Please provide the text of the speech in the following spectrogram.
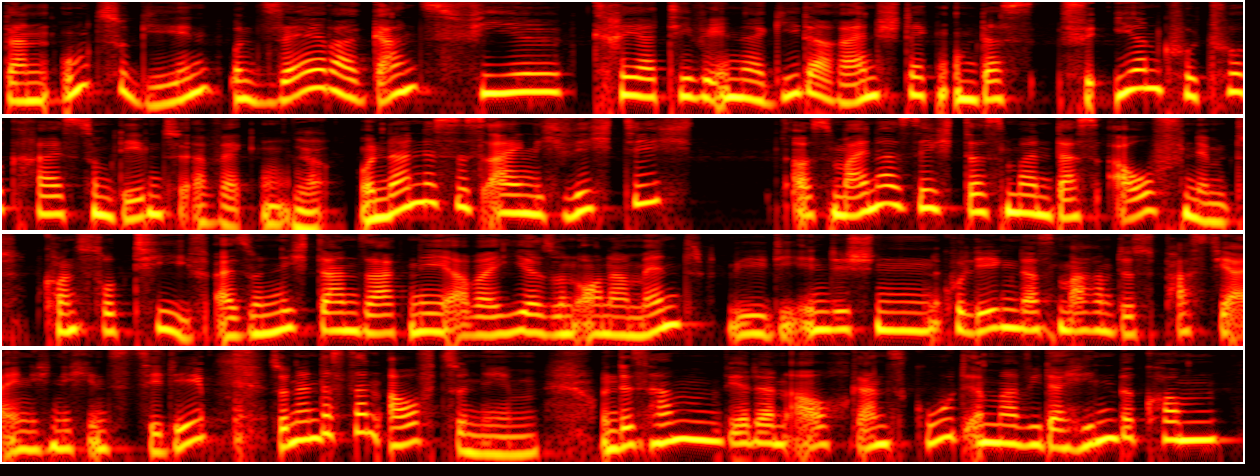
dann umzugehen und selber ganz viel kreative Energie da reinstecken, um das für ihren Kulturkreis zum Leben zu erwecken. Ja. Und dann ist es eigentlich wichtig, aus meiner Sicht, dass man das aufnimmt, konstruktiv. Also nicht dann sagt, nee, aber hier so ein Ornament, wie die indischen Kollegen das machen, das passt ja eigentlich nicht ins CD, sondern das dann aufzunehmen. Und das haben wir dann auch ganz gut immer wieder hinbekommen.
